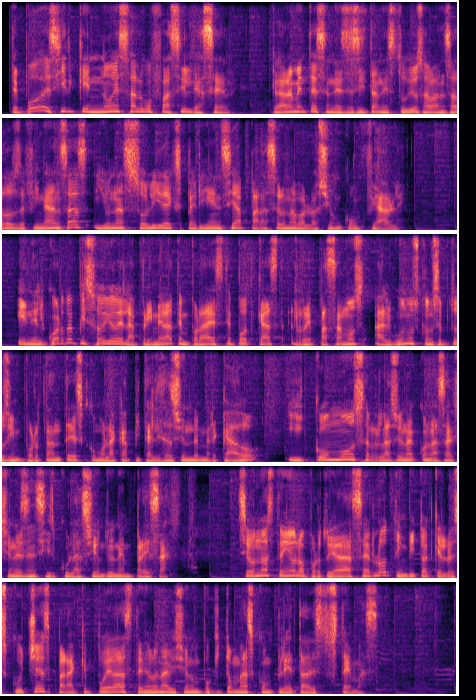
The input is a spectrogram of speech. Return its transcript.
Te puedo decir que no es algo fácil de hacer Claramente se necesitan estudios avanzados de finanzas y una sólida experiencia para hacer una evaluación confiable. En el cuarto episodio de la primera temporada de este podcast repasamos algunos conceptos importantes como la capitalización de mercado y cómo se relaciona con las acciones en circulación de una empresa. Si aún no has tenido la oportunidad de hacerlo, te invito a que lo escuches para que puedas tener una visión un poquito más completa de estos temas.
